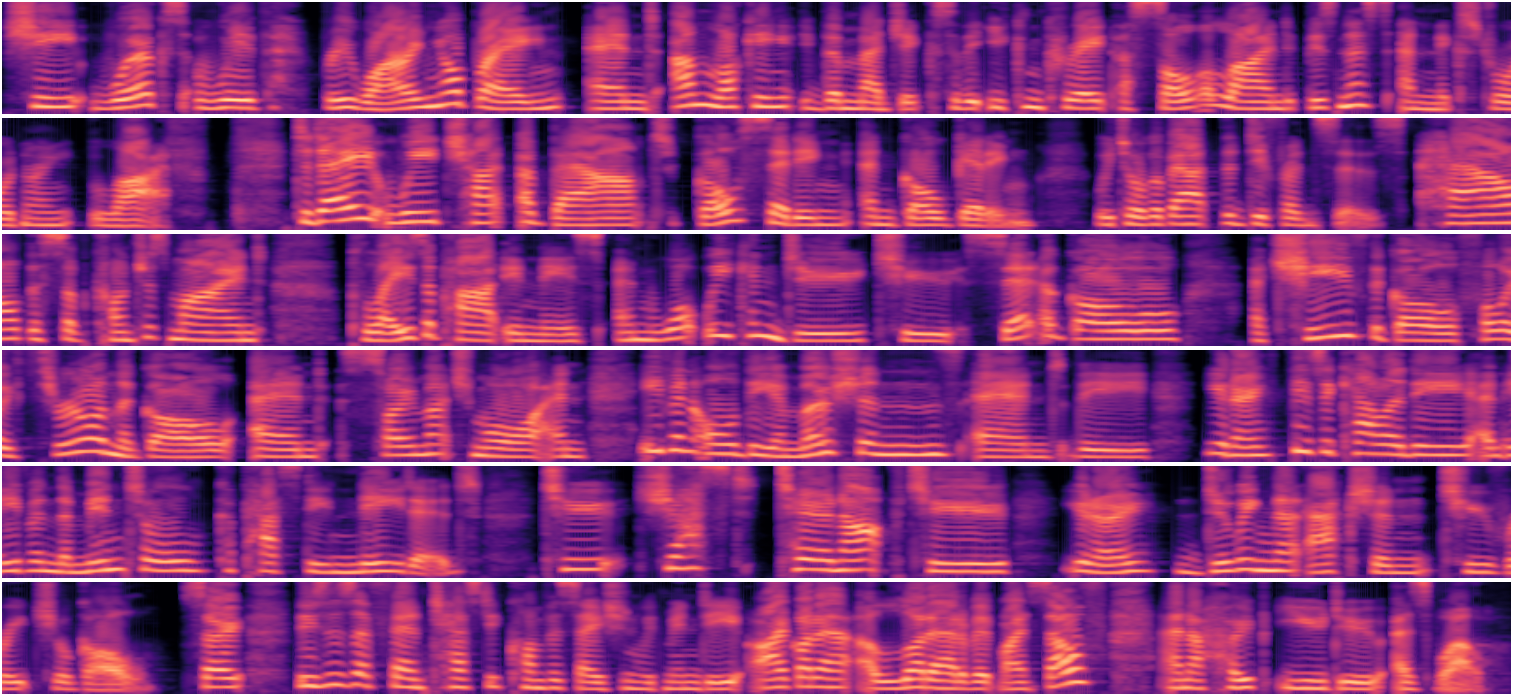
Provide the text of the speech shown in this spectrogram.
She works with rewiring your brain and unlocking the magic so that you can create a soul aligned business and an extraordinary life. Today, we chat about goal setting and goal getting. We talk about the differences, how the subconscious mind plays a part in this, and what we can do to set a goal, achieve the goal, follow through on the goal, and so much more. And even all the emotions and the, you know, physicality and even the mental capacity needed to just turn up to, you know, doing that action to reach your goal. So, this is a fantastic conversation with Mindi. I got a, a lot out of it myself, and I hope you do as well.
